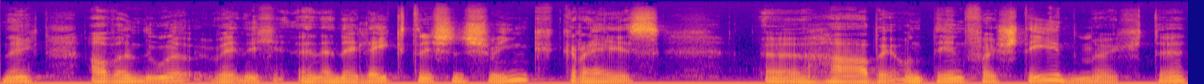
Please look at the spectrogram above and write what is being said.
Nicht? Aber nur, wenn ich einen elektrischen Schwingkreis äh, habe und den verstehen möchte,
